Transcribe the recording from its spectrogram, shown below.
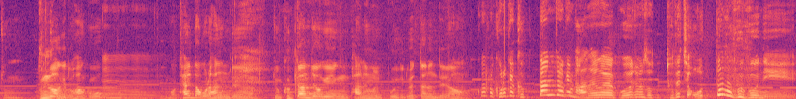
좀 분노하기도 하고 음, 뭐 탈덕을 하는 등 좀 극단적인 반응을 보이기도 했다는데요. 그러니까 그렇게 극단적인 반응을 보여주면서 도대체 어떤 부분이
